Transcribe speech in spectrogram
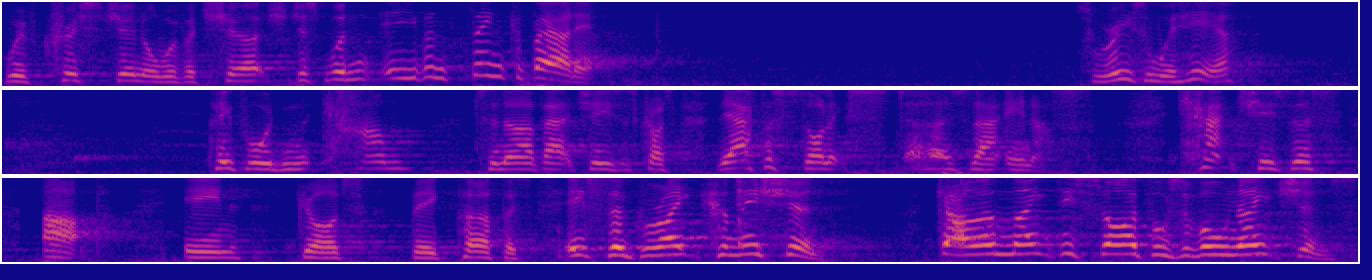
with Christian or with a church, just wouldn't even think about it. It's the reason we're here. People wouldn't come to know about Jesus Christ. The apostolic stirs that in us, catches us up in God's big purpose. It's the Great Commission. Go and make disciples of all nations,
